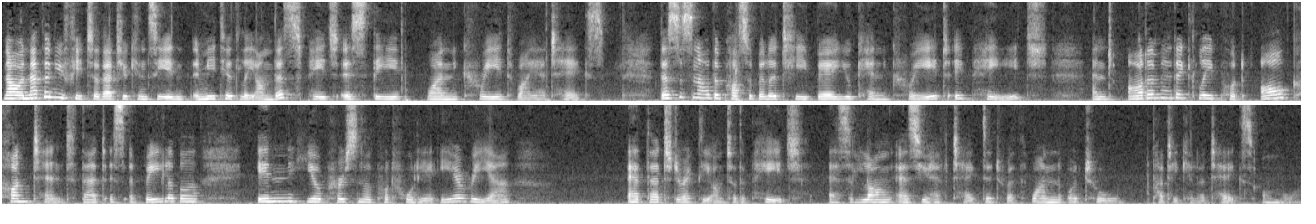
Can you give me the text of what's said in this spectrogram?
Now another new feature that you can see immediately on this page is the one create via tags. This is now the possibility where you can create a page and automatically put all content that is available in your personal portfolio area, add that directly onto the page as long as you have tagged it with one or two particular tags or more.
